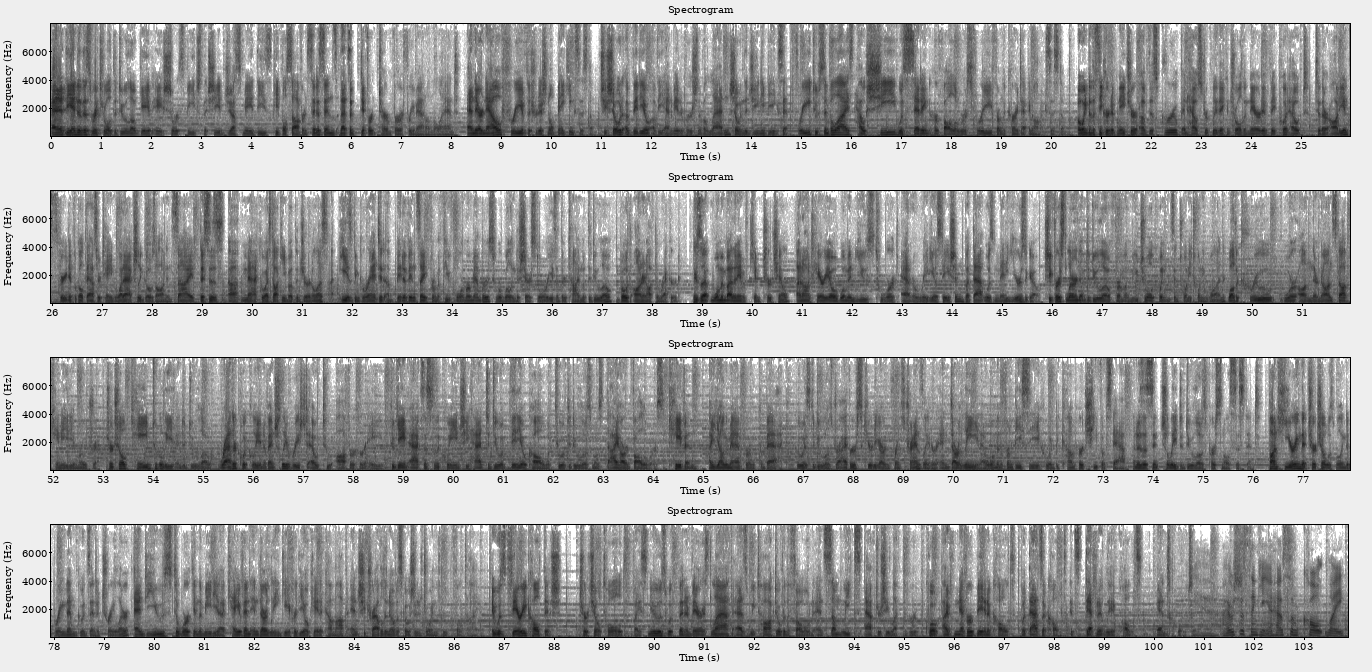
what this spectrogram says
And at the end of this ritual, Didulo gave a short speech that she had just made these people sovereign citizens. That's a different term for a free man on the land. And they are now free of the traditional banking system. She showed a video of the animated version of Aladdin showing the genie being set free to symbolize how she was setting her followers free from the current economic system. Owing to the secretive nature of this group and how strictly they control the narrative they put out to their audience, it's very difficult to ascertain what actually goes on inside. This is uh, Mack who was talking about the journalist. He has been granted a bit of insight from a few former members who were willing to share stories of their time with Didulo, both on and off the record. There's a woman by the name of Kim Churchill, an Ontario woman used to work at a radio station, but that was many years ago. She first learned of Didulo from a mutual acquaintance in 2021 while the crew were on their non-stop Canadian road trip. Churchill came to believe in Didulo rather quickly and eventually reached out to offer her aid. To gain access to the Queen, she had to do a video call with two of Didulo's most diehard followers, Caven, a young man from Quebec who is Didulo's driver, security guard, and French translator, and Darlene, a woman from BC who had become her chief of staff and is essentially Didulo's personal assistant. Upon hearing that Churchill was willing to bring them goods and a trailer and used to work in the media, Kevin and Darlene gave her the okay to come up, and she traveled to Nova Scotia to join the group full time. It was very cultish, Churchill told Vice News with an embarrassed laugh as we talked over the phone and some weeks after she left the group. Quote, I've never been a cult, but that's a cult. It's definitely a cult. End quote. Yeah. I was just thinking it has some cult like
